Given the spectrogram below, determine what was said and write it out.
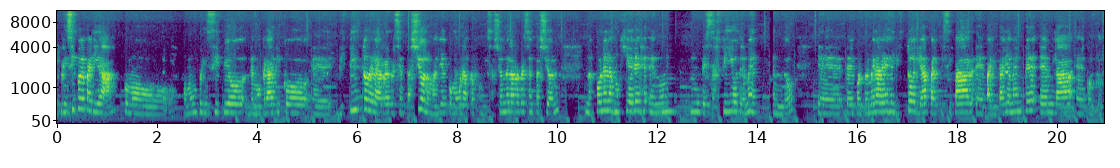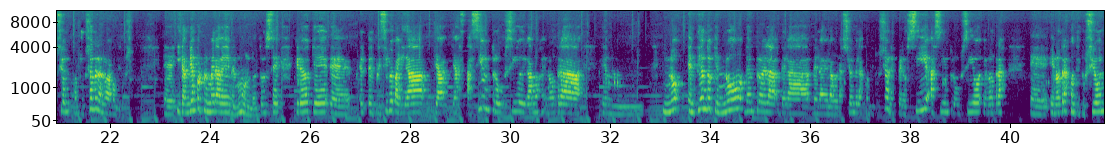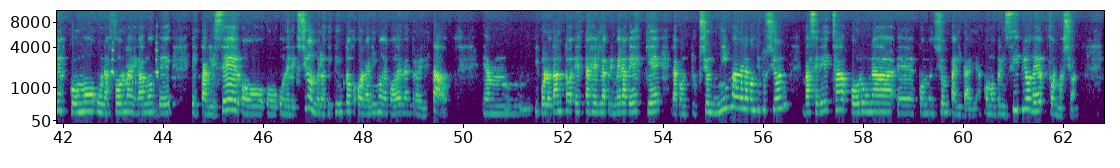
el principio de paridad como, un principio democrático eh, distinto de la representación, o más bien como una profundización de la representación, nos pone a las mujeres en un, desafío tremendo eh, de por primera vez en la historia participar eh, paritariamente en la construcción, construcción de la nueva constitución. Eh, y también por primera vez en el mundo. Entonces, creo que eh, el, principio de paridad ya, ha sido introducido, digamos, en otra... no, entiendo que no dentro de la, de, la, de la, elaboración de las constituciones, pero sí ha sido introducido en otras, eh, en otras constituciones como una forma, digamos, de establecer o de elección de los distintos organismos de poder dentro del Estado. Em, y por lo tanto, esta es la primera vez que la construcción misma de la Constitución va a ser hecha por una eh, convención paritaria como principio de formación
